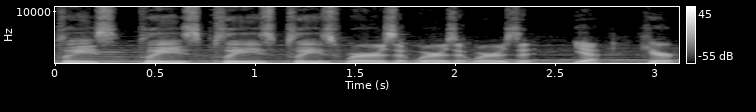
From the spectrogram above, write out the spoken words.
Please, please, please, please. Where is it? Where is it? Where is it? Yeah, here.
